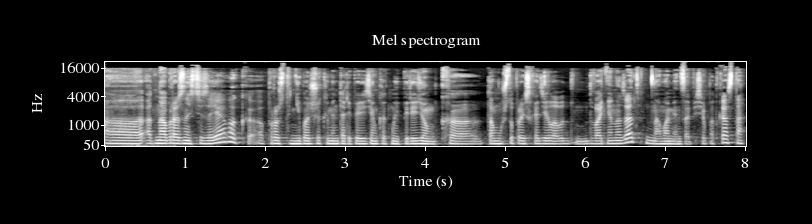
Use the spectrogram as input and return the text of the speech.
uh, однообразности заявок, просто небольшой комментарий перед тем, как мы перейдем к тому, что происходило два дня назад, на момент записи подкаста.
